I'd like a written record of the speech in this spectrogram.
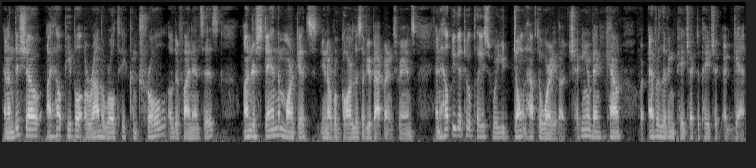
And on this show, I help people around the world take control of their finances understand the markets, you know, regardless of your background experience, and help you get to a place where you don't have to worry about checking your bank account or ever living paycheck to paycheck again.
